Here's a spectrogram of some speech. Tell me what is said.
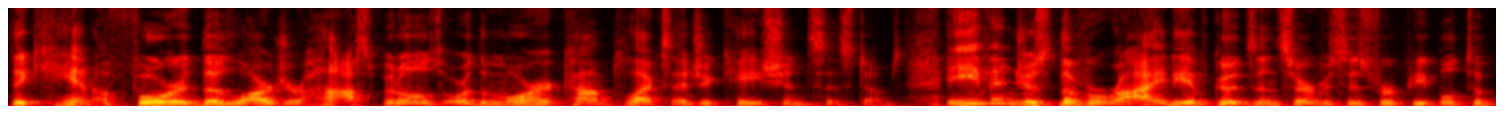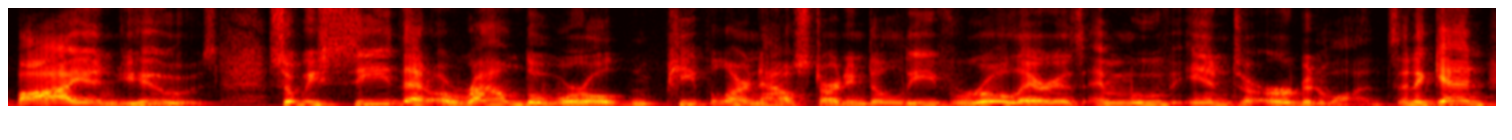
They can't afford the larger hospitals or the more complex education systems even just the variety of goods and services for people to buy and use. So we see that around the world, people are now starting to leave rural areas and move into urban ones. And again,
